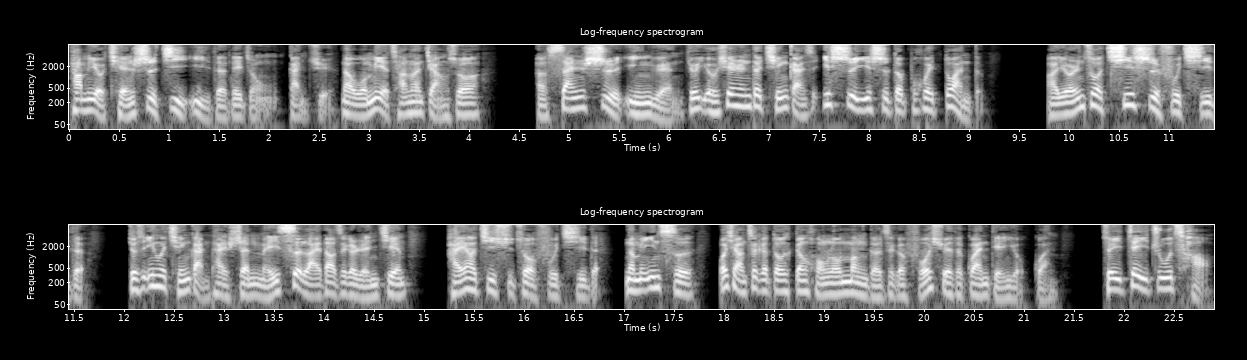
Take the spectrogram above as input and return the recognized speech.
他们有前世记忆的那种感觉。那我们也常常讲说。呃，三世姻缘，就有些人的情感是一世一世都不会断的，啊，有人做七世夫妻的，就是因为情感太深，每一次来到这个人间，还要继续做夫妻的。那么，因此，我想这个都跟《红楼梦》的这个佛学的观点有关。所以这一株草，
